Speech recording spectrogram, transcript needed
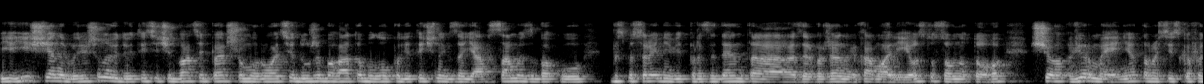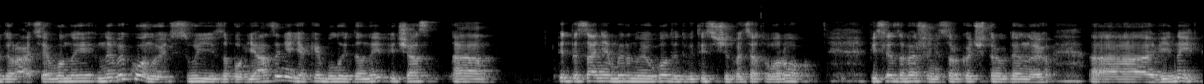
Її ще не вирішено. І у 2021 році дуже багато було політичних заяв саме з Баку, безпосередньо від президента Азербайджану Ільхама Алієва стосовно того, що Вірменія та Російська Федерація вони не виконують свої зобов'язання, які були дані під час. е, Підписання мирної угоди 2020 року після завершення 44-денної е, війни.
